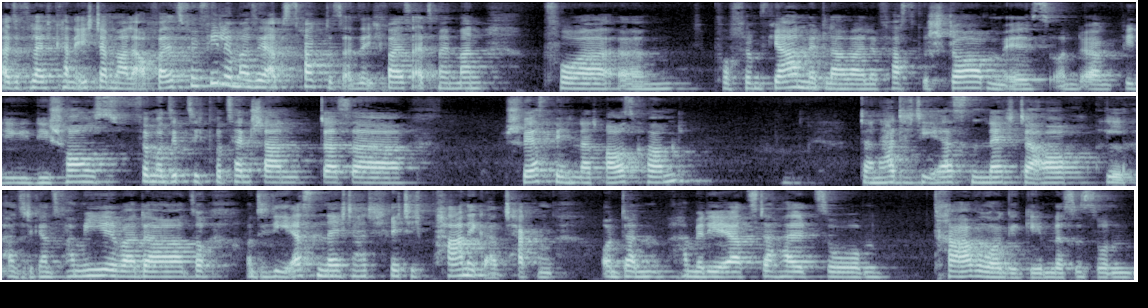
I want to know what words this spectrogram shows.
Also vielleicht kann ich da mal auch, weil es für viele immer sehr abstrakt ist. Also ich weiß, als mein Mann vor, ähm, vor fünf Jahren mittlerweile fast gestorben ist und irgendwie die, die Chance 75 Prozent stand, dass er schwerstbehindert rauskommt, dann hatte ich die ersten Nächte auch, also die ganze Familie war da und so, und die ersten Nächte hatte ich richtig Panikattacken. Und dann haben mir die Ärzte halt so Travor gegeben. Das ist so ein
